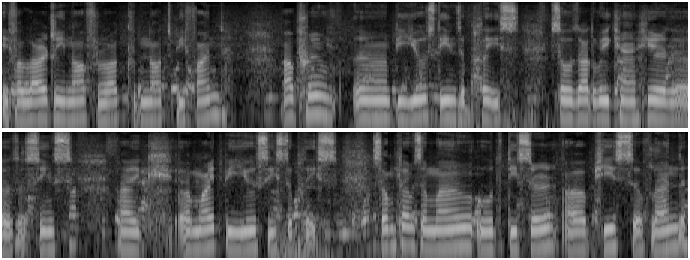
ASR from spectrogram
If a large enough rock could not be found, a print uh, be used in the place so that we can hear the, the things like uh, might be used in the place. Sometimes a man would discern a piece of land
